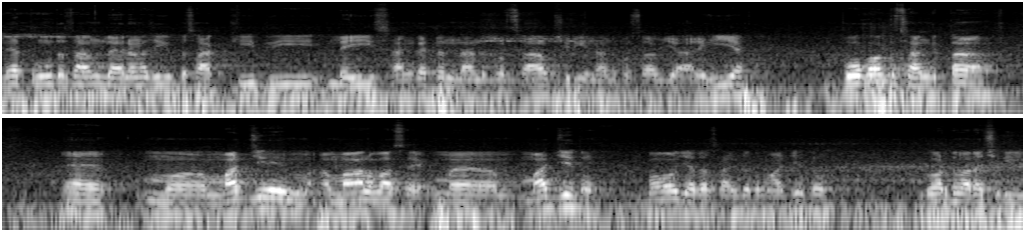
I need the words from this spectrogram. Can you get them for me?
ਲੈ ਤੂੰ ਤਾਂ ਸਾਨੂੰ ਲੈ ਲੈਣਾ ਸੀ ਵਿਸਾਖੀ ਦੀ ਲਈ ਸੰਗਤ ਆਨੰਦਪੁਰ ਸਾਹਿਬ, ਸ੍ਰੀ ਆਨੰਦਪੁਰ ਸਾਹਿਬ ਜਾ ਰਹੀ ਆ ਬਹੁਤ ਸੰਗਤਾਂ ਮ- ਮਾਝੇ ਮਾਲਵਾ ਸੇ ਮਾਝੇ ਤੋਂ, ਬਹੁਤ ਜ਼ਿਆਦਾ ਸੰਗਤ ਮਾਝੇ ਤੋਂ, ਗੁਰਦੁਆਰਾ ਸ੍ਰੀ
